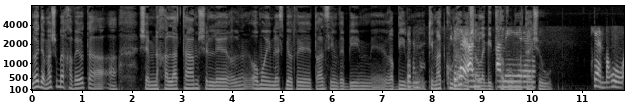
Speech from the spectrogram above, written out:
לא יודע, משהו מהחוויות שהן נחלתם של אה, הומואים, לסביות וטרנסים ובים רבים, כן. כמעט כולם, תראה, אפשר אני, להגיד, אני, חוו מתישהו. כן, ברור.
